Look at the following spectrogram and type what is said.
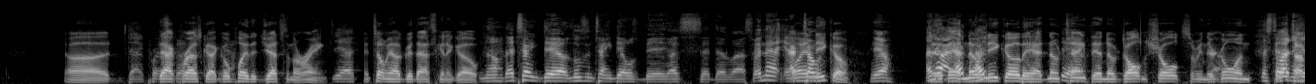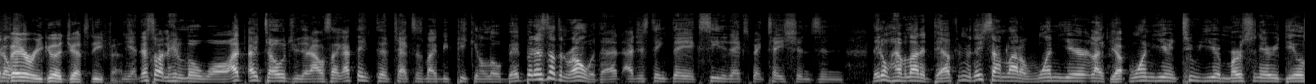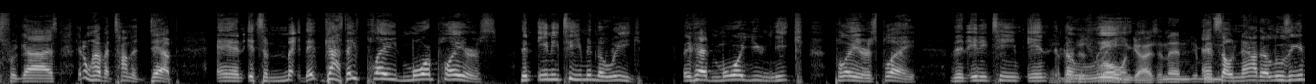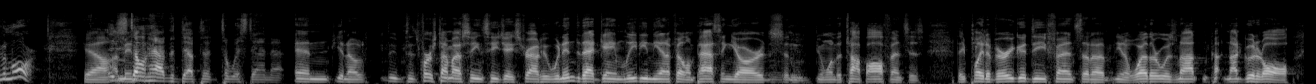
Uh, Dak Dak Prescott, Prescott, go yeah. play the Jets in the rain. Yeah. and tell me how good that's going to go. No, that Tank Dell losing Tank Dell was big. I said that last. Week. And, that, I Oh, and told- Nico. Yeah. I They, know, they had I- no I- Nico, they had no Yeah. Tank, they had no Dalton Schultz. I mean, they're going. They're That's a a- very good Jets defense. Yeah, they're starting to hit a little wall. I, I told you that I was like, I think the Texans might be peaking a little bit, but there's nothing wrong with that. I just think they exceeded expectations, and they don't have a lot of depth. Remember, they signed a lot of one year, like Yep. one year and two year mercenary deals for guys. They don't have a ton of depth, and it's a they, guys. They've played more players than any team in the league. They've had more unique players play than any team in Yeah, the just league. rolling guys, and then I mean, and so now they're losing even more. yeah, They I just mean, don't have the depth to, to withstand that. and you know, the first time I've seen C.J. Stroud, who went into that game leading the NFL in passing yards and Mm-hmm. one of the top offenses. They played a very good defense, and uh, you know, weather was not not good at all.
